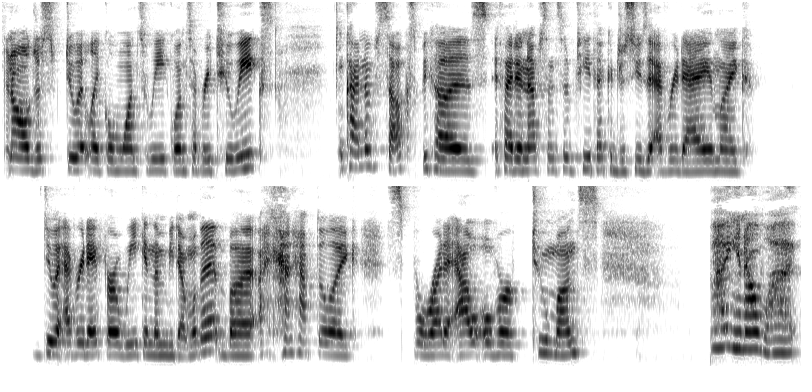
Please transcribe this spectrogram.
And I'll just do it like a once a week, once every two weeks. It kind of sucks because if I didn't have sensitive teeth, I could just use it every day and like do it every day for a week and then be done with it. But I kind of have to like spread it out over two months. But you know what?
